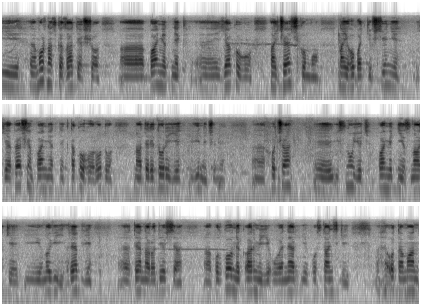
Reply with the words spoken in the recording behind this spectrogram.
І е, можна сказати, що е, пам'ятник е, Якову Альчевському на його батьківщині є першим пам'ятник такого роду на території Вінниччини. Хоча існують пам'ятні знаки і в Новій Греблі, де народився полковник армії УНР і повстанський отаман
